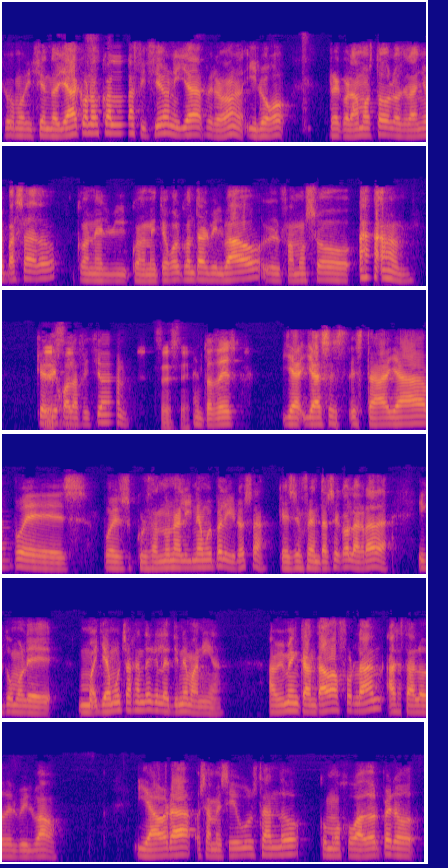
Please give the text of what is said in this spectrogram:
como diciendo, ya conozco a la afición y ya, pero y luego recordamos todos los del año pasado, con el, cuando metió gol contra el Bilbao, el famoso que dijo a la afición. Sí, sí. Entonces, ya, ya se está ya pues pues cruzando una línea muy peligrosa, que es enfrentarse con la grada. Y como le ya hay mucha gente que le tiene manía. A mí me encantaba Forlán hasta lo del Bilbao. Y ahora, o sea, me sigue gustando como jugador, pero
